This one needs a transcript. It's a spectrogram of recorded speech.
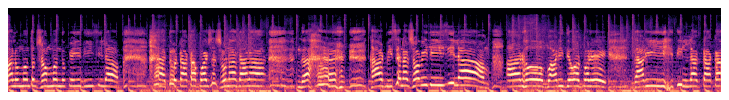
ভালো মতো সম্বন্ধ পেয়ে দিয়েছিলাম। এত টাকা পয়সা, সোনা, দানা খাট, বিছানা সবই দিয়েছিলাম। আর হো, বাড়ি দেওয়ার পরে গাড়ি তিন লাখ টাকা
